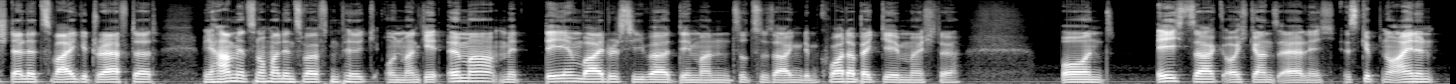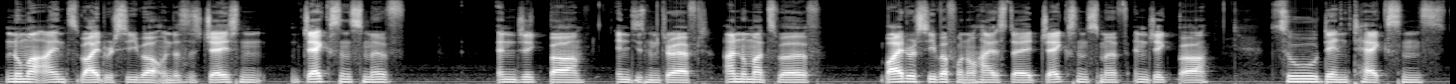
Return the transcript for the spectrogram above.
Stelle 2 gedraftet. Wir haben jetzt nochmal den 12. Pick und man geht immer mit dem Wide Receiver, den man sozusagen dem Quarterback geben möchte. Und ich sag euch ganz ehrlich, es gibt nur einen Nummer 1 Wide Receiver und das ist Jason Jackson Smith in Jigba in diesem Draft an Nummer 12. Wide Receiver von Ohio State, Jackson Smith in Jigba zu den Texans.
